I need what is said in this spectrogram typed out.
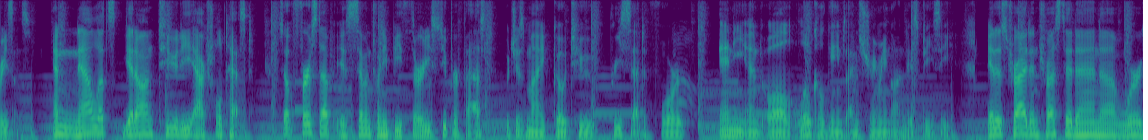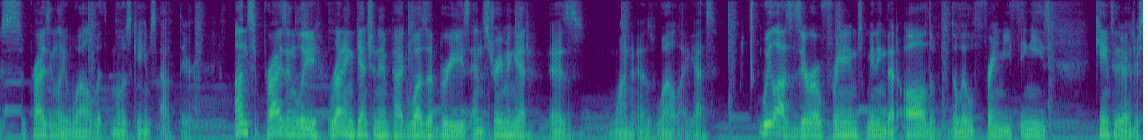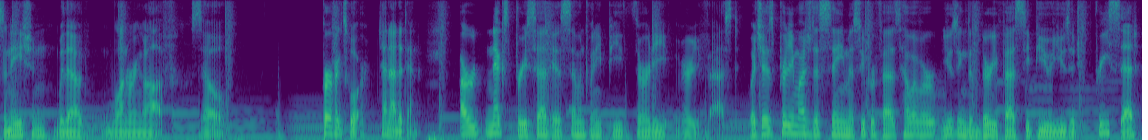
reasons. And now let's get on to the actual test. So first up is 720p 30 super fast, which is my go-to preset for any and all local games I'm streaming on this PC. It is tried and trusted and uh, works surprisingly well with most games out there. Unsurprisingly, running Genshin Impact was a breeze and streaming it is one as well, I guess. We lost zero frames, meaning that all the, the little framey thingies came to their destination without wandering off. So perfect score, 10 out of 10. Our next preset is 720p 30 very fast, which is pretty much the same as super fast. However, using the very fast CPU usage preset,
